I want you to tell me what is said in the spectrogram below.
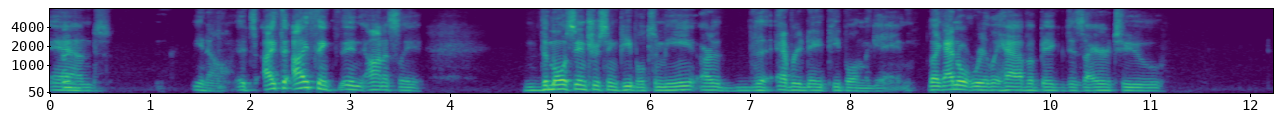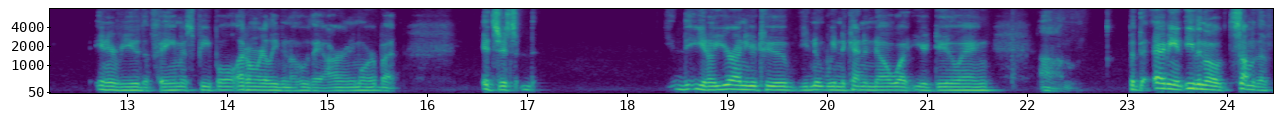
and you know it's i th- i think in, honestly the most interesting people to me are the everyday people in the game. Like i don't really have a big desire to interview the famous people. I don't really even know who they are anymore but it's just you know you're on youtube you know we kind of know what you're doing. Um but the, i mean even though some of the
